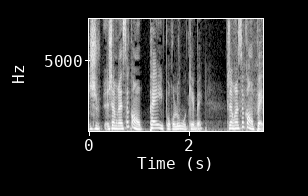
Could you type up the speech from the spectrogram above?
J'aimerais ça qu'on paye pour l'eau au Québec. J'aimerais ça qu'on paye.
